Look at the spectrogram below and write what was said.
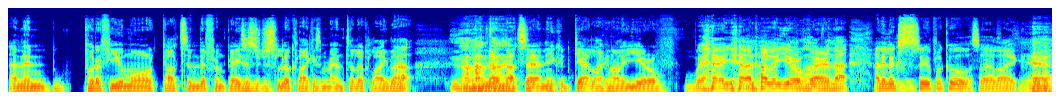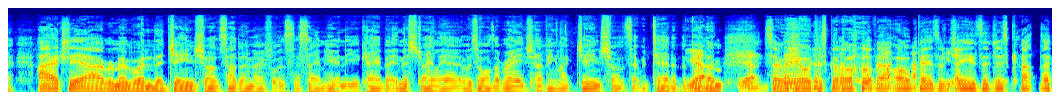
and then put a few more cuts in different places to just look like it's meant to look like that. Yeah. I and then that. that's it, and you could get like another year of yeah, another year I of wearing that. that. and it looks super cool. So like, Yeah, I actually yeah, I remember when the jean shorts. I don't know if it was the same here in the UK, but in Australia it was all the rage having like jean shorts that were teared at the Yeah, bottom. yeah. So we all just got all of our old pairs of Yeah. jeans and just cut them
